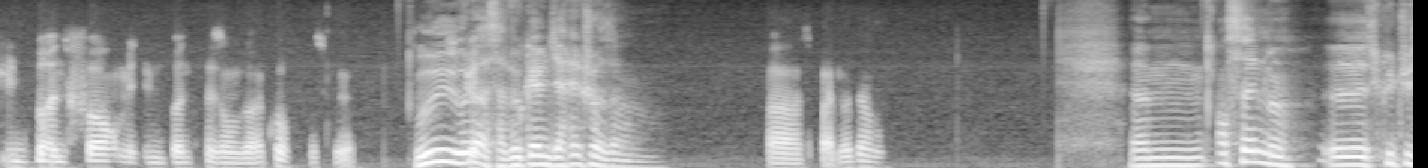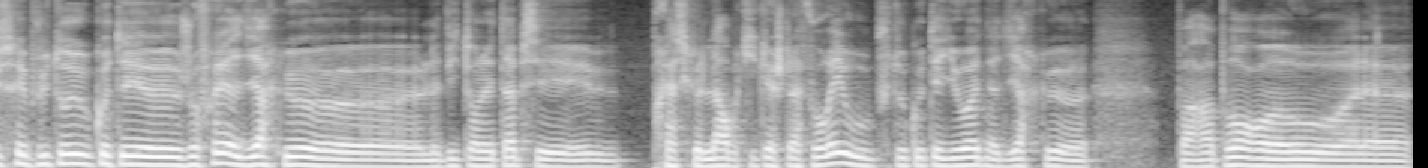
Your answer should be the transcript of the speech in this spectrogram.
d'une bonne forme et d'une bonne présence dans la course, parce que Oui, voilà, ça veut quand même dire quelque chose. hein. c'est pas, c'est pas anodin. Euh, Anselme, est-ce que tu serais plutôt côté Geoffrey à dire que la victoire d'étape c'est presque l'arbre qui cache la forêt ou plutôt côté Johan à dire que euh, par rapport euh, au- à, la-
